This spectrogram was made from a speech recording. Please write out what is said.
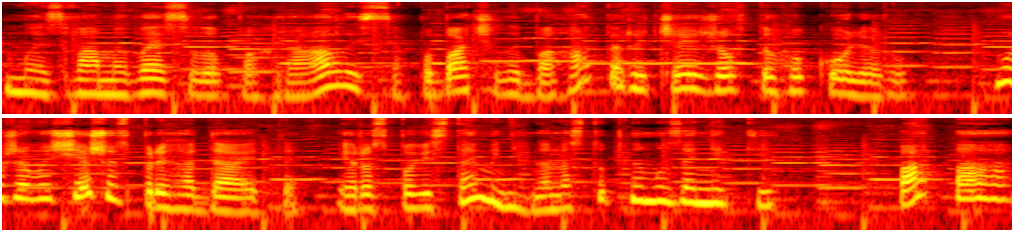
Ми з вами весело погралися, побачили багато речей жовтого кольору. Може, ви ще щось пригадаєте і розповісте мені на наступному занятті. Па-па!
